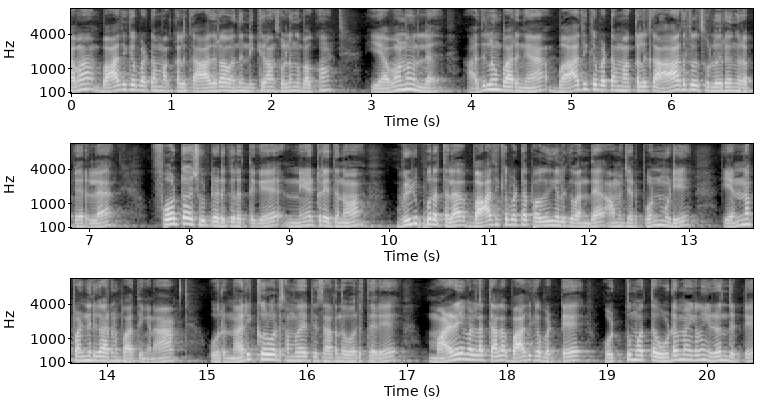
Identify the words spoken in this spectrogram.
எவன் பாதிக்கப்பட்ட மக்களுக்கு ஆதரவாக வந்து நிற்கிறான் சொல்லுங்கள் பக்கம் எவனும் இல்லை. அதிலும் பாருங்கள் பாதிக்கப்பட்ட மக்களுக்கு ஆறுதல் சொல்லுறங்கிற பேரில் ஃபோட்டோ ஷூட் எடுக்கிறதுக்கு நேற்றைய தினம் விழுப்புரத்தில் பாதிக்கப்பட்ட பகுதிகளுக்கு வந்த அமைச்சர் பொன்முடி என்ன பண்ணியிருக்காருன்னு பார்த்தீங்கன்னா ஒரு நரிக்குறவர் சமுதாயத்தை சார்ந்த ஒருத்தர் மழை வெள்ளத்தால் பாதிக்கப்பட்டு ஒட்டுமொத்த உடைமைகளும் இழந்துட்டு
